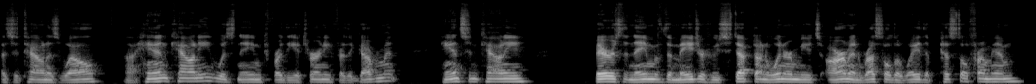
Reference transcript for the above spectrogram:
as a town as well. Uh, Hand County was named for the attorney for the government. Hanson County bears the name of the major who stepped on Wintermute's arm and wrestled away the pistol from him.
